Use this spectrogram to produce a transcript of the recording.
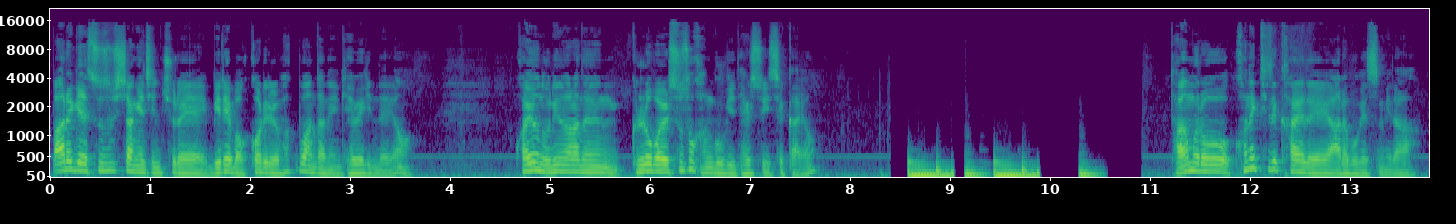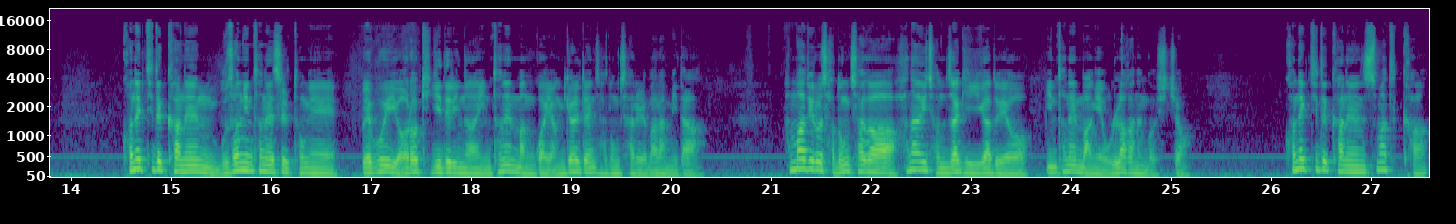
빠르게 수소 시장에 진출해 미래 먹거리를 확보한다는 계획인데요. 과연 우리나라는 글로벌 수소 강국이 될 수 있을까요? 다음으로 connected car에 대해 알아보겠습니다. connected car는 무선 인터넷을 통해 외부의 여러 기기들이나 인터넷망과 연결된 자동차를 말합니다. 한마디로 자동차가 하나의 전자기기가 되어 인터넷망에 올라가는 것이죠. connected car는 스마트카,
